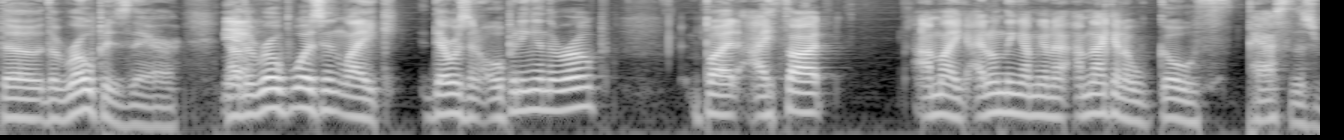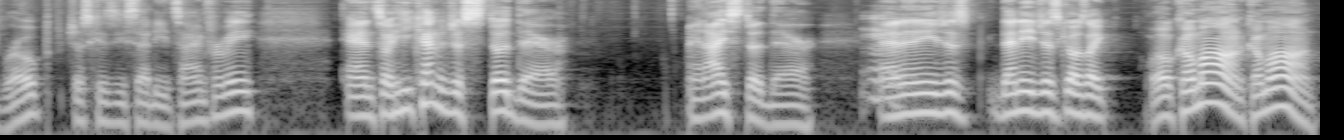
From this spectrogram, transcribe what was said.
the the rope is there. Now Yeah. the rope wasn't like there was an opening in the rope, but I thought I'm like I don't think I'm gonna I'm not gonna go th- past this rope just because he said he'd sign for me, and so he kind of just stood there, and I stood there, and then he just then he just goes like, well come on come on,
